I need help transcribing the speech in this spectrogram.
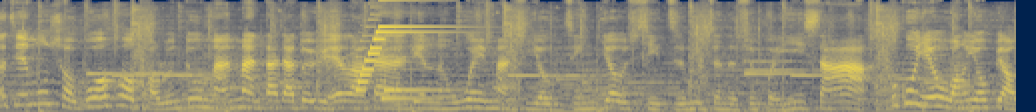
而节目首播后，讨论度满满，大家对于 ella 带来恋人未满是又惊又喜，直呼真的是回忆杀啊。不过也有网友表。表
